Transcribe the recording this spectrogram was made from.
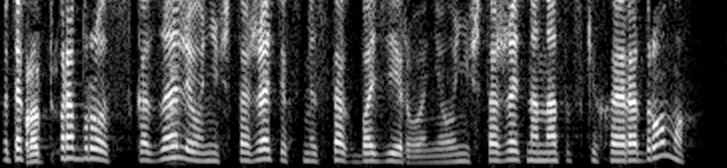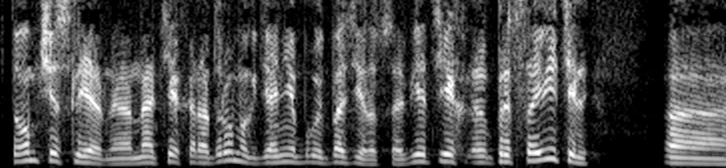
Вы так Про- проброс сказали уничтожать их в местах базирования. Уничтожать на натовских аэродромах? В том числе на тех аэродромах, где они будут базироваться. Ведь их э, представитель, э,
